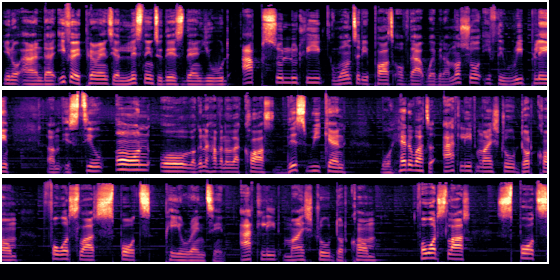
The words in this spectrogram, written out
you know, and uh, if you're a parent, you're listening to this, then you would absolutely want to be part of that webinar. I'm not sure if the replay um, is still on or we're going to have another class this weekend, but head over to athletemaestro.com forward slash sports parenting. Athletemaestro.com forward slash sports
